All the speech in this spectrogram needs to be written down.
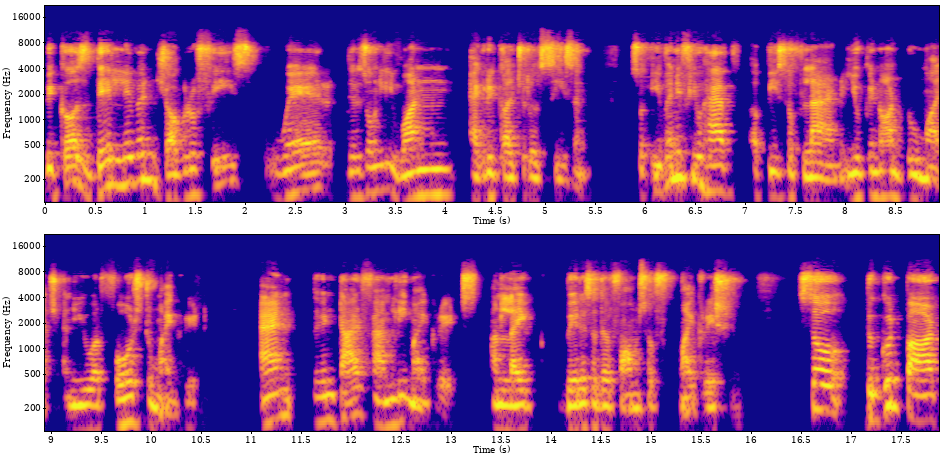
because they live in geographies where there is only one agricultural season. So even if you have a piece of land, you cannot do much and you are forced to migrate. And the entire family migrates, unlike various other forms of migration. So, the good part,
